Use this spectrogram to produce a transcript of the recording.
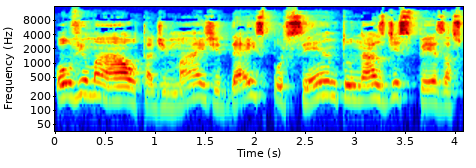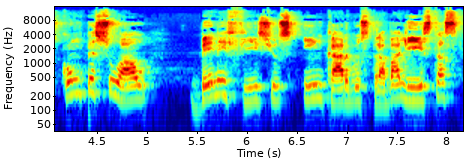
Houve uma alta de mais de 10% nas despesas com pessoal, benefícios e encargos trabalhistas,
